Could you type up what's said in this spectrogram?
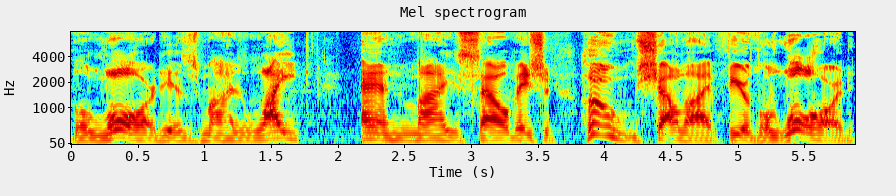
The Lord is my light and my salvation. Whom shall I fear? The Lord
